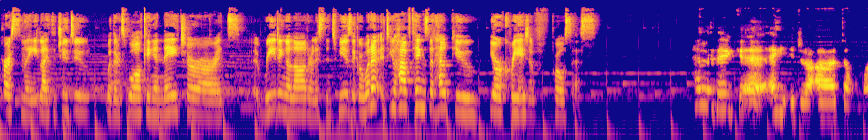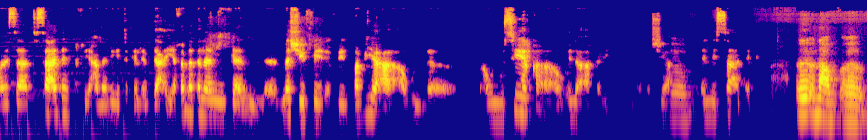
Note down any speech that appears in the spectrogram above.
personally, like that you do, whether it's walking in nature or it's reading a lot or listening to music or whatever? Do you have things that help you, your creative process? هل لديك آه، أي إجراءات أو ممارسات تساعدك في عمليتك الإبداعية؟ فمثلا كالمشي في في الطبيعة أو ال- أو الموسيقى أو إلى آخره من الأشياء آه، اللي تساعدك. آه، نعم آه،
